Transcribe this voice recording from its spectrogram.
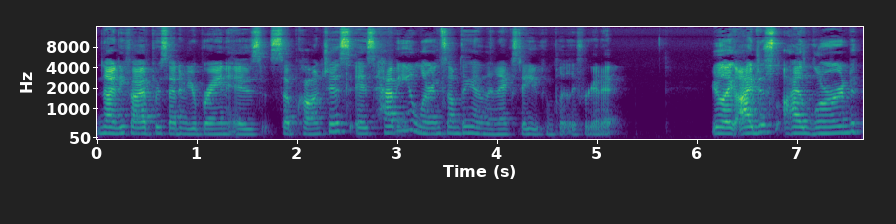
95% of your brain is subconscious is having you learn something and the next day you completely forget it. You're like i just i learned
